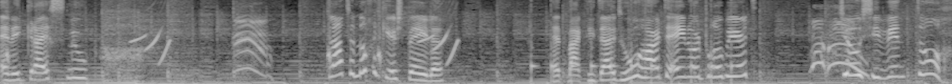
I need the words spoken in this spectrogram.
En ik krijg Snoep. Laten we nog een keer spelen. Het maakt niet uit hoe hard de eenhoorn probeert. Josie wint toch.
